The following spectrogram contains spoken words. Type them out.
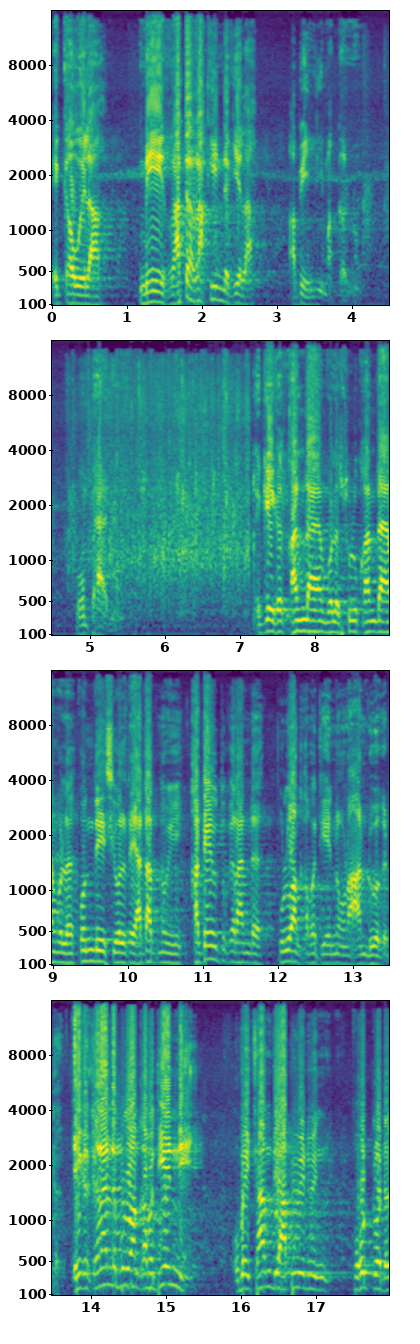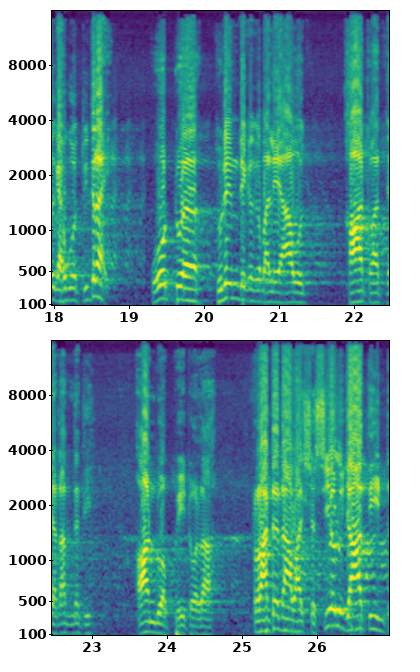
එක් අහුවෙලා මේ රට රකින්න කියලා අපි ඉල්ලීමක් කරනවා. ඕම් පැහැදිලි. එක එක කණ්ඩායම් වල සුළු කණ්ඩායම් වල කොන්දේසි වලට යටත් නොවි කටයුතු කරන්න පුළුවන්කම තියෙන්න ඕන ආණ්ඩුවකට. ඒක කරන්න පුළුවන්කම තියෙන්නේ. ඔබේ ඡන්දය අපි වෙනුවෙන් පොහොට්ටුවට ගැහුවොත් විතරයි. පොහොට්ටුව තුනෙන් දෙකක බලය ආවොත් කාටවත් යටත් නැති ආණ්ඩුවක් පිටවලා රටට අවශ්‍ය සියලු ජාතීන්ට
